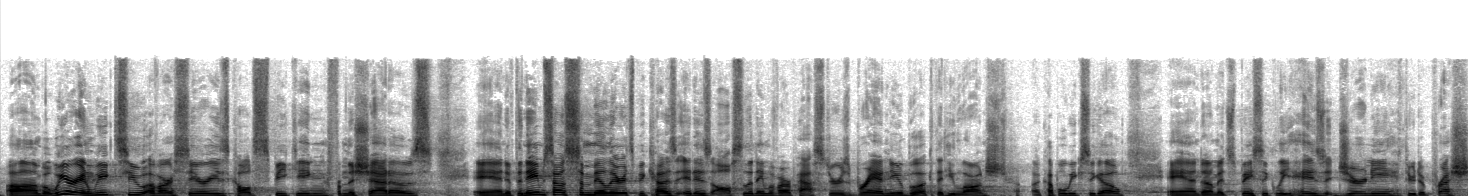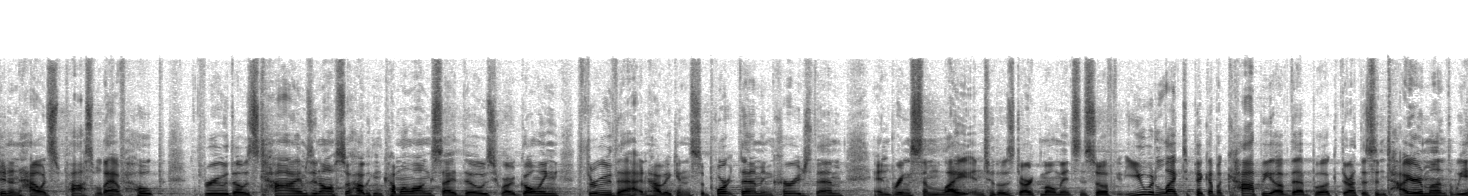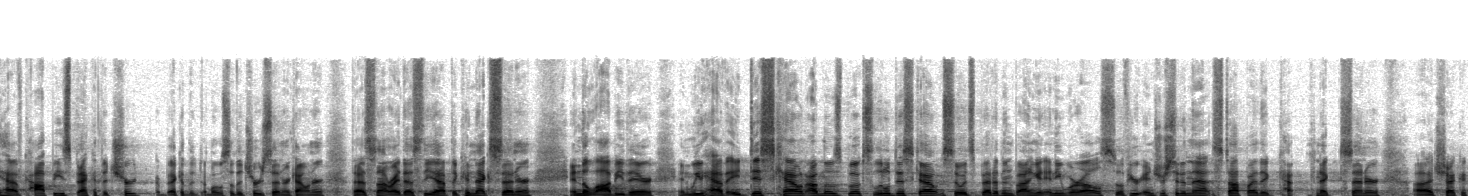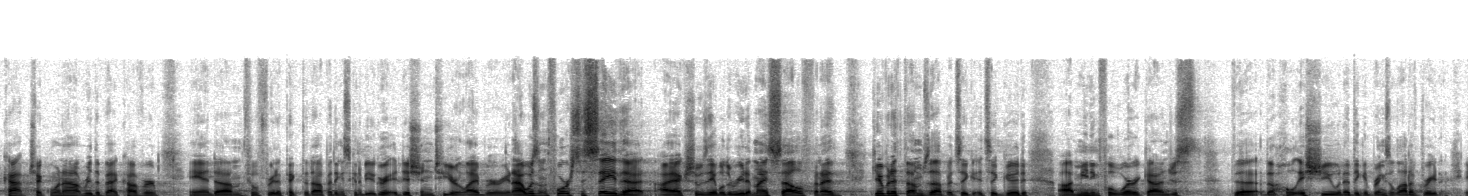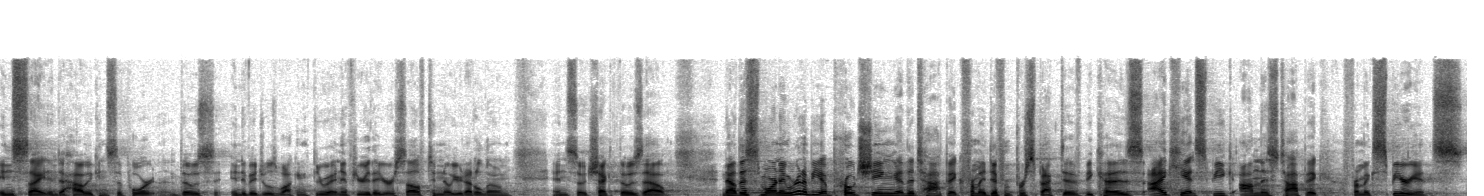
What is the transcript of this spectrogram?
Um, but we are in week two of our series called Speaking from the Shadows. And if the name sounds familiar, it's because it is also the name of our pastor's brand new book that he launched a couple weeks ago. And um, it's basically his journey through depression and how it's possible to have hope through those times and also how we can come alongside those who are going through that and how we can support them, encourage them, and bring some light into those dark moments. And so, if you would like to pick up a copy of that book throughout this entire month, we have copies back at the church, back at the most of the church center counter. That's not right. That's the app, the Connect Center, in the lobby there. And we have a discount on those books, a little discount, so it's better than buying it anywhere else. So if you're interested in that, stop by the Connect Center, uh, check a cop, check one out, read the back cover, and um, feel free to pick that up. I think it's going to be a great addition to your library. And I wasn't forced to say that. I actually was able to read it myself, and I give it a thumbs up. It's a, it's a good, uh, meaningful work on just the, the whole issue, and I think it brings a lot of great insight into how we can support those individuals walking through it. And if you're there yourself, to know you're not alone. And so check those out. Now, this morning, we're going to be approaching the topic from a different perspective because I can't speak on this topic from experience.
